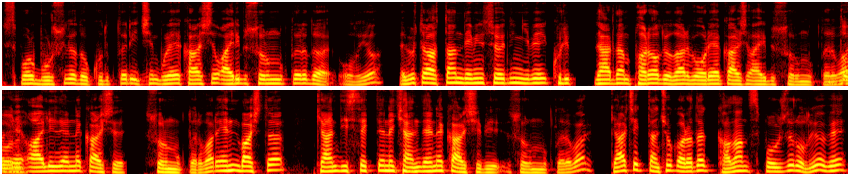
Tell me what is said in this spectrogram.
spor bursuyla da okudukları için buraya karşı ayrı bir sorumlulukları da oluyor. Öbür taraftan demin söylediğin gibi kulüplerden para alıyorlar ve oraya karşı ayrı bir sorumlulukları var. Doğru. E, ailelerine karşı sorumlulukları var. En başta kendi isteklerine kendilerine karşı bir sorumlulukları var. Gerçekten çok arada kalan sporcular oluyor ve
